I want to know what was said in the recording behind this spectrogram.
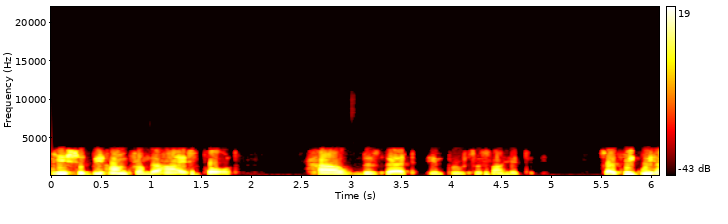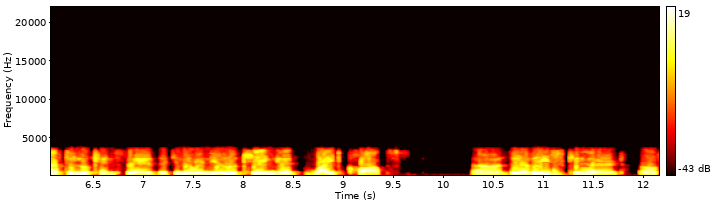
He should be hung from the highest pole. How does that improve society? So I think we have to look and say that you know when you're looking at white cops, uh, they are very scared of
